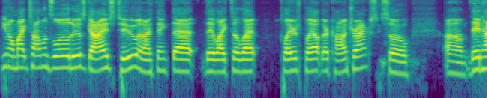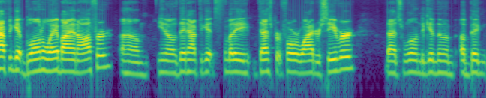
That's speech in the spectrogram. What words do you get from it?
you know, Mike Tomlin's loyal to his guys too, and I think that they like to let players play out their contracts. So. Um, they'd have to get blown away by an offer. Um, you know, they'd have to get somebody desperate for a wide receiver that's willing to give them a, a big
